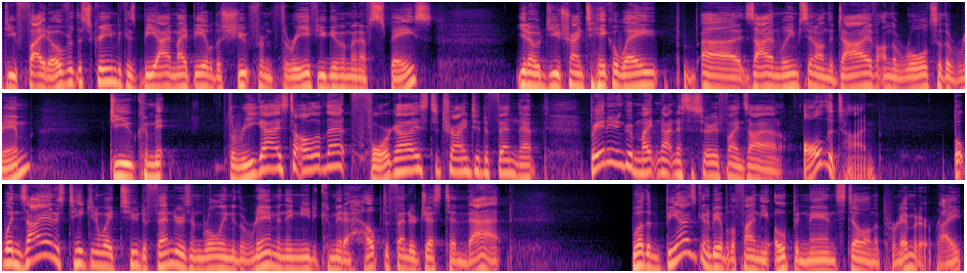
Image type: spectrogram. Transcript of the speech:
Do you fight over the screen because BI might be able to shoot from three if you give him enough space? You know, do you try and take away uh, Zion Williamson on the dive, on the roll to the rim? Do you commit three guys to all of that? Four guys to trying to defend that? Brandon Ingram might not necessarily find Zion all the time, but when Zion is taking away two defenders and rolling to the rim and they need to commit a help defender just to that, well, the BI is going to be able to find the open man still on the perimeter, right?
